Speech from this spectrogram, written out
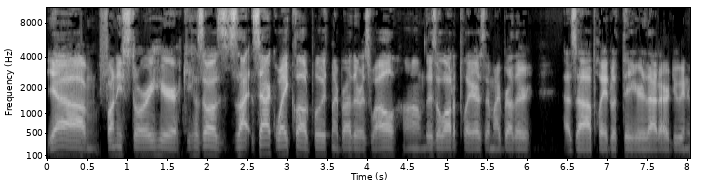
Yeah, um, funny story here because I was Zach Whitecloud played with my brother as well. Um, there's a lot of players that my brother has uh, played with here that are doing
